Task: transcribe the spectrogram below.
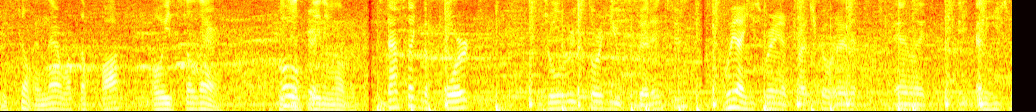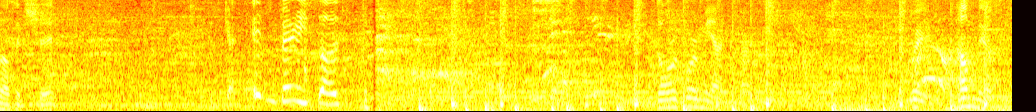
He's still in there? What the fuck? Oh, he's still there. He's Oh, just okay. leaning over. that's like the fourth jewelry store he's been into. Oh yeah, he's wearing a trench coat and and like he, and he smells like shit. This guy, it's very sus. Don't record me acting. Wait, thumbnail.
